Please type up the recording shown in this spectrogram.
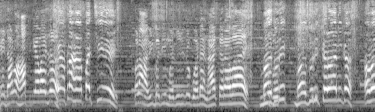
હેઠાનો હાફ કહેવાય છે. આપણા હાપ જ છીએ. પણ આવી બધી મજૂરી તો ગોડા ના કરાવાય. મજૂરી મજૂરી કરવાની હવે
